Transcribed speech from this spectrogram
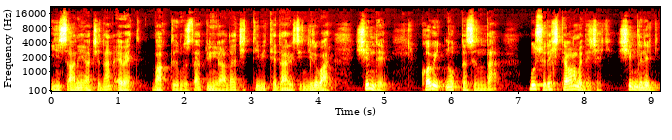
insani açıdan evet baktığımızda dünyada ciddi bir tedarik zinciri var. Şimdi Covid noktasında bu süreç devam edecek. Şimdilik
